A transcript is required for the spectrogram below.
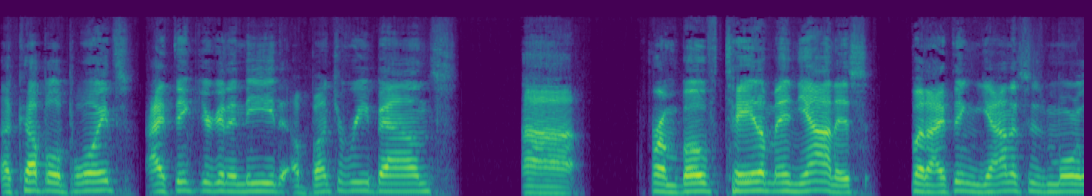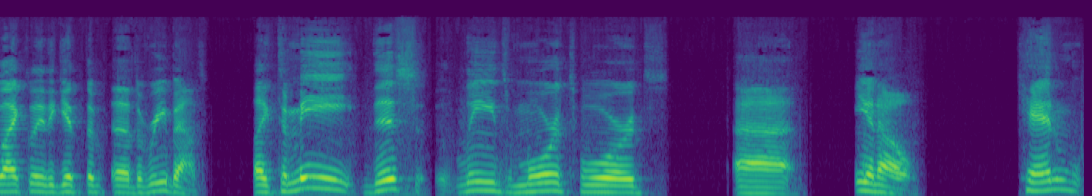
a couple of points, I think you're going to need a bunch of rebounds uh, from both Tatum and Giannis. But I think Giannis is more likely to get the uh, the rebounds. Like to me, this leans more towards, uh, you know, can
